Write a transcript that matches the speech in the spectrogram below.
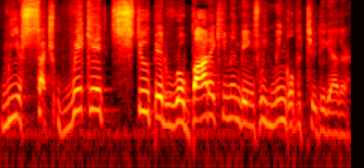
we are such wicked, stupid, robotic human beings. We mingle the two together.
